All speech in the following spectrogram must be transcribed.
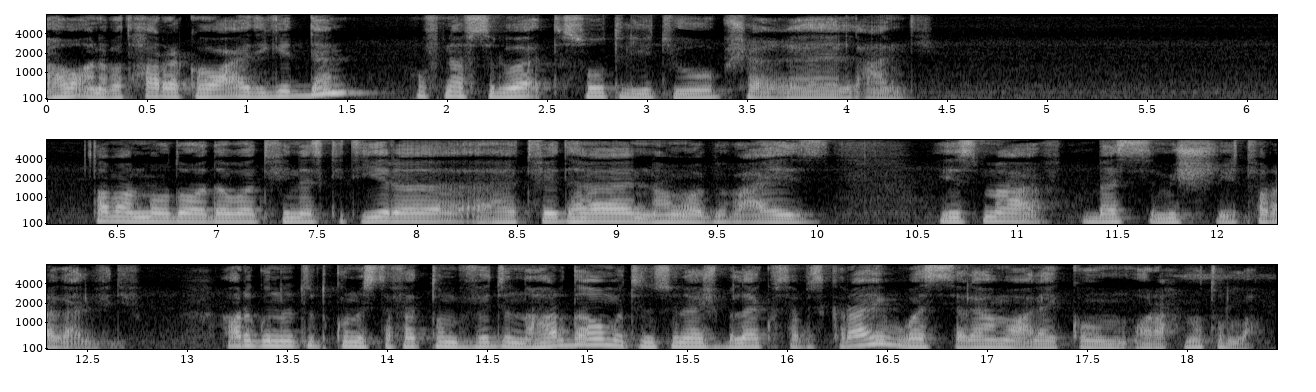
اهو أنا بتحرك اهو عادي جدا وفي نفس الوقت صوت اليوتيوب شغال عندي. طبعا الموضوع دوت في ناس كتيرة هتفيدها ان هو بيبقى عايز يسمع بس مش يتفرج على الفيديو. أرجو أن أنتم تكونوا استفدتم بفيديو النهاردة وما تنسوناش ب like و subscribe والسلام عليكم ورحمة الله.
